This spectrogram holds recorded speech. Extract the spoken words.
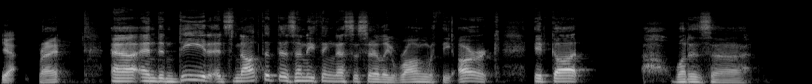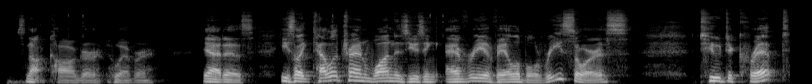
Yeah. right? Uh, and indeed it's not that there's anything necessarily wrong with the Ark. It got what is uh it's not cog or whoever yeah it is he's like teletran 1 is using every available resource to decrypt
